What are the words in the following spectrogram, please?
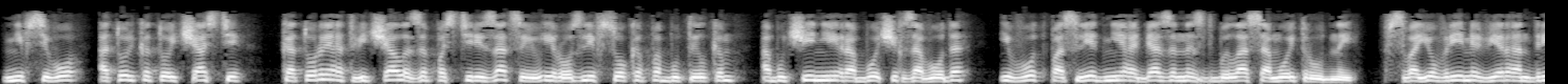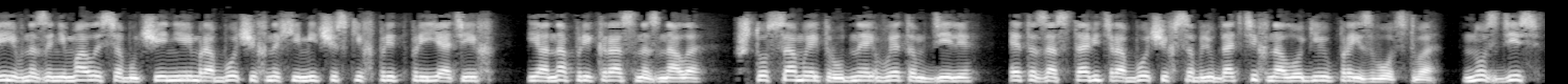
не всего, а только той части, которая отвечала за пастеризацию и розлив сока по бутылкам, обучение рабочих завода, и вот последняя обязанность была самой трудной. В свое время Вера Андреевна занималась обучением рабочих на химических предприятиях, и она прекрасно знала, что самое трудное в этом деле – это заставить рабочих соблюдать технологию производства. Но здесь,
